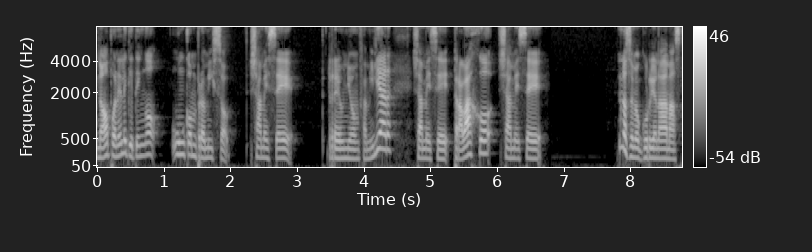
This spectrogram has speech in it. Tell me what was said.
¿no? Ponele que tengo un compromiso, llámese reunión familiar, llámese trabajo, llámese... No se me ocurrió nada más.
